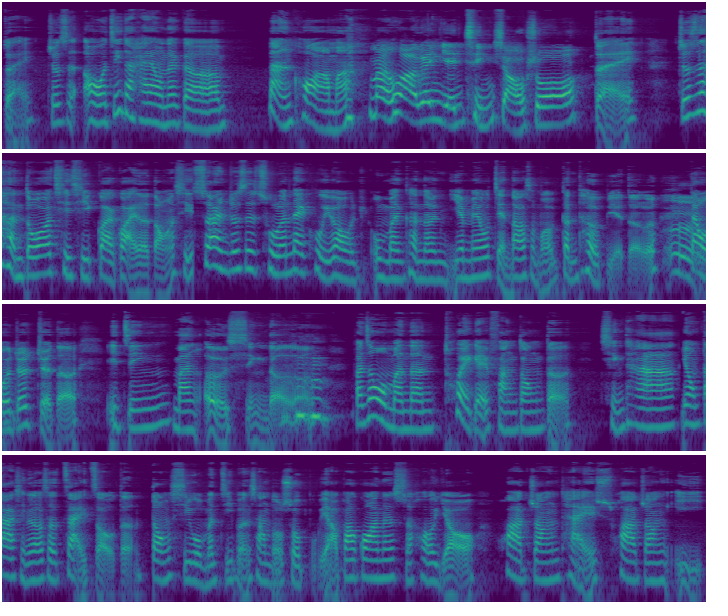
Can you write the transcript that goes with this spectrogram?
对，就是哦，我记得还有那个漫画吗？漫画跟言情小说。对，就是很多奇奇怪怪的东西。虽然就是除了内裤以外，我我们可能也没有捡到什么更特别的了。嗯，但我就觉得已经蛮恶心的了。反正我们能退给房东的。请他用大型垃圾载走的东西，我们基本上都说不要，包括那时候有化妆台、化妆椅，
